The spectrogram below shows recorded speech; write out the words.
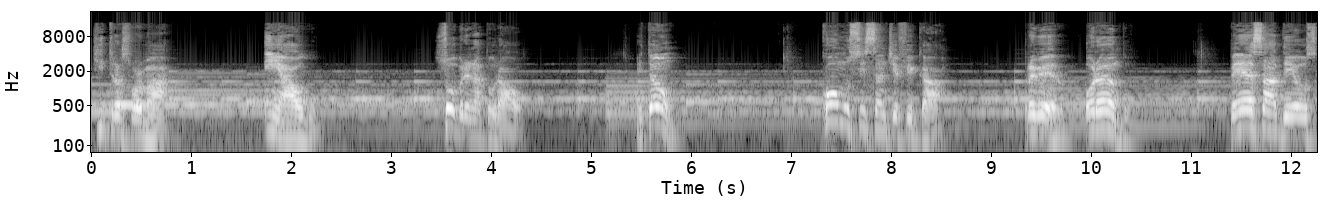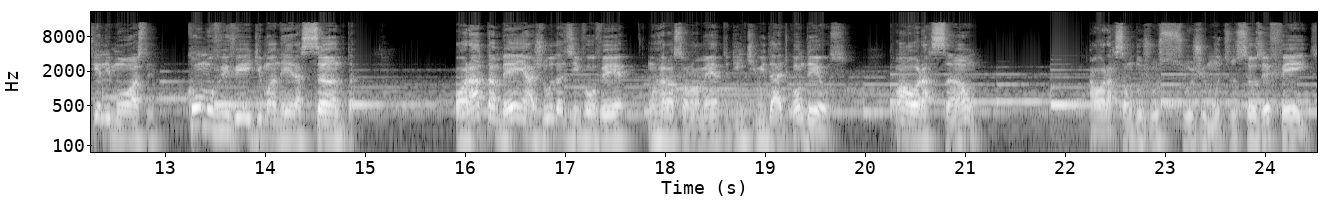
te transformar em algo sobrenatural. Então, como se santificar? Primeiro, orando. Peça a Deus que Ele mostre como viver de maneira santa. Orar também ajuda a desenvolver um relacionamento de intimidade com Deus. Então, a oração, a oração do justo surge muitos dos seus efeitos.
